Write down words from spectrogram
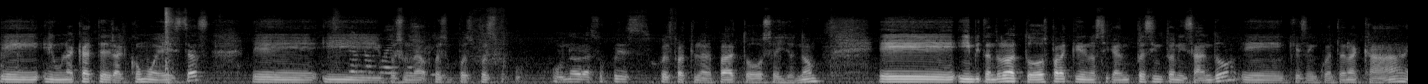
eh, en una catedral como estas eh, y pues una pues pues pues un abrazo pues pues fraternal para todos ellos no eh, invitándolo a todos para que nos sigan pues sintonizando que se encuentran acá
